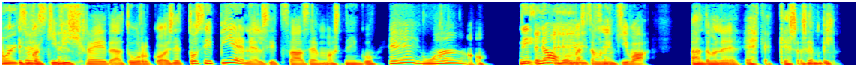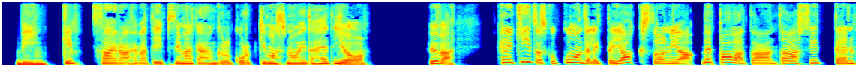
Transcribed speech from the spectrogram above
Oikeasti. kaikki vihreitä ja turkoisia. Et Tosi pienellä sit saa semmoista niinku, hei wow. Niin ne on mun Ei mielestä semmoinen kiva, vähän tämmöinen ehkä kesäisempi vinkki. Sairaan hyvä tipsi. Mä käyn kyllä kurkkimassa noita heti. Joo, hyvä. Hei kiitos kun kuuntelitte jakson ja me palataan taas sitten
